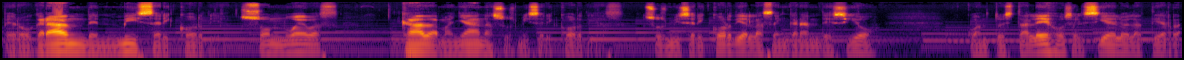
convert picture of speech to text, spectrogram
pero grande en misericordia. Son nuevas cada mañana sus misericordias. Sus misericordias las engrandeció cuanto está lejos el cielo de la tierra,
